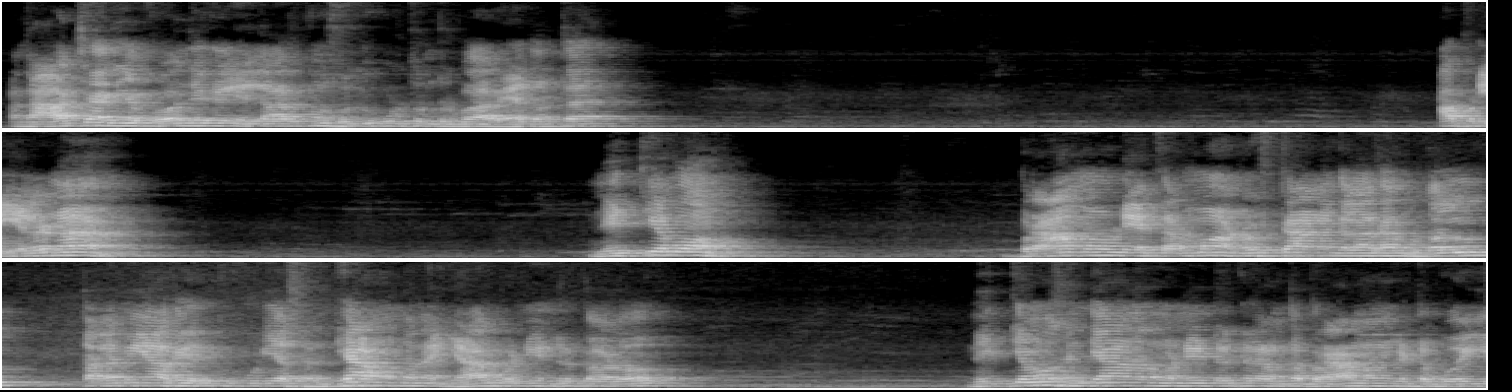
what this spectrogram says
அந்த ஆச்சாரிய குழந்தைகள் எல்லாருக்கும் சொல்லி கொடுத்துட்டுருப்பா வேதத்தை. அப்படி இல்லைன்னா நித்தியமும் பிராமணனுடைய கர்ம அனுஷ்டானங்களாக முதல் தலைமையாக இருக்கக்கூடிய சந்தியானந்தனை யார் பண்ணிட்டு இருக்காளோ நித்தியமும் சந்தியானந்தம் பண்ணிட்டு இருக்கிற அந்த பிராமணன் கிட்ட போய்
